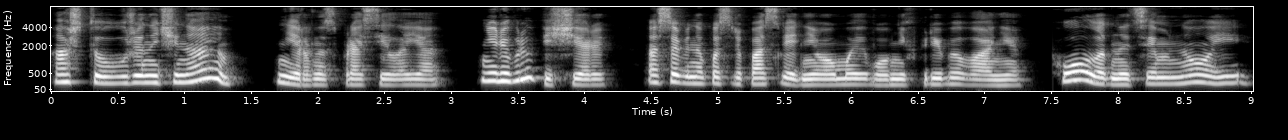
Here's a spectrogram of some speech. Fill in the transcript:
«А что, уже начинаем?» – нервно спросила я. «Не люблю пещеры, особенно после последнего моего в них пребывания. Холодно, темно и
